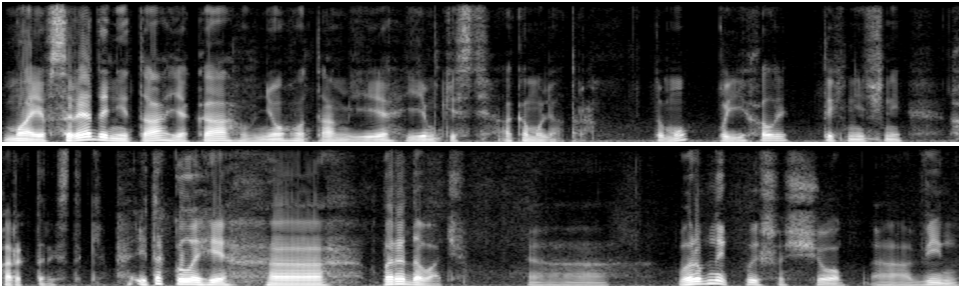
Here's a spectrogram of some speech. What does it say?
має всередині та яка в нього там є ємкість акумулятора. Тому поїхали технічні характеристики. І так, колеги, е, передавач. Е, Виробник пише, що е, він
